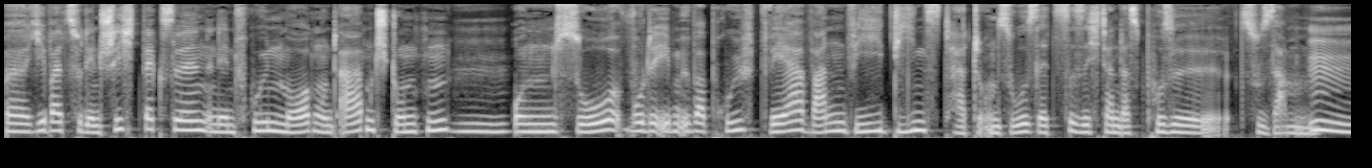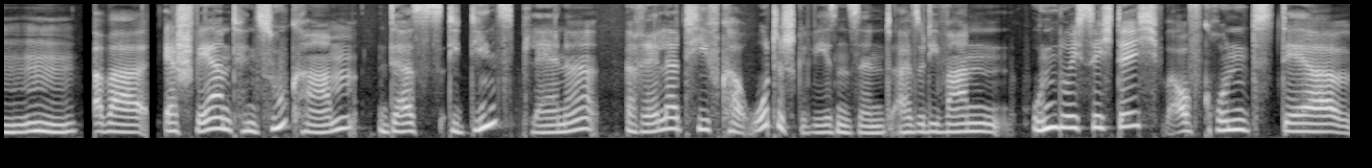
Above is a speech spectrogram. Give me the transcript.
äh, jeweils zu den Schichtwechseln in den frühen Morgen- und Abendstunden. Mm. Und so wurde eben überprüft, wer wann wie Dienst hatte. Und so setzte sich dann das Puzzle zusammen. Mm, aber erschwerend hinzu kam, dass die Dienstpläne relativ chaotisch gewesen sind. Also die waren undurchsichtig aufgrund der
